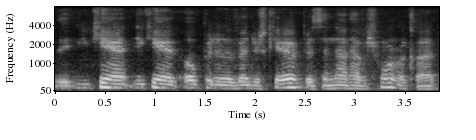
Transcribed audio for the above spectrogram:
you can't you can't open an Avengers campus and not have a Shawarma Cart.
